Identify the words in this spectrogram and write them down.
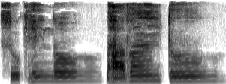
Sukhino bhavantu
